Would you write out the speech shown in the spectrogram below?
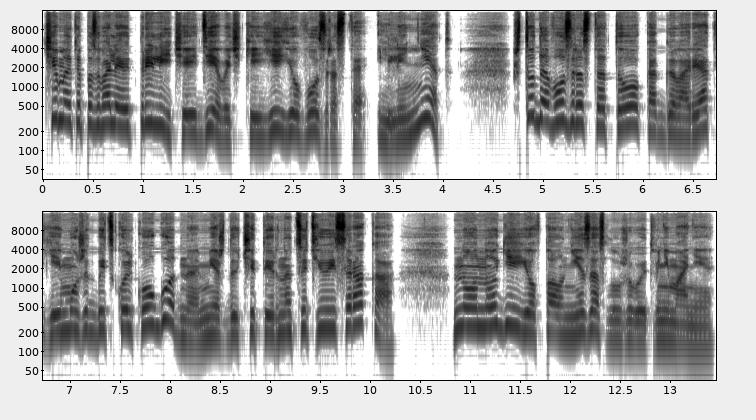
чем это позволяют приличия девочки ее возраста или нет? Что до возраста, то, как говорят, ей может быть сколько угодно, между 14 и 40, но ноги ее вполне заслуживают внимания.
